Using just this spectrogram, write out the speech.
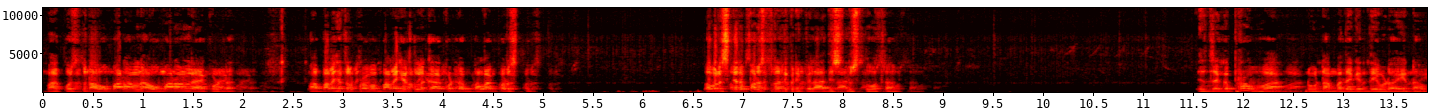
మాకు వస్తున్న అవమానాలను అవమానం లేకుండా మా బలహీనతలు ప్రభా బలహీనతలు కాకుండా బలం పరుస్తూ మమ్మల్ని స్థిరపరుస్తున్నందుకు నీకు ఇలా అధిష్టిస్తూ నిజంగా ప్రభువా నువ్వు నమ్మదగిన దేవుడు అయినావు.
